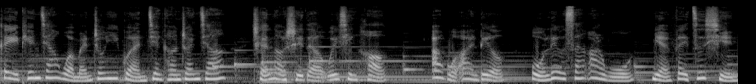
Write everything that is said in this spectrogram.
可以添加我们中医馆健康专家陈老师的微信号：二五二六五六三二五，免费咨询。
